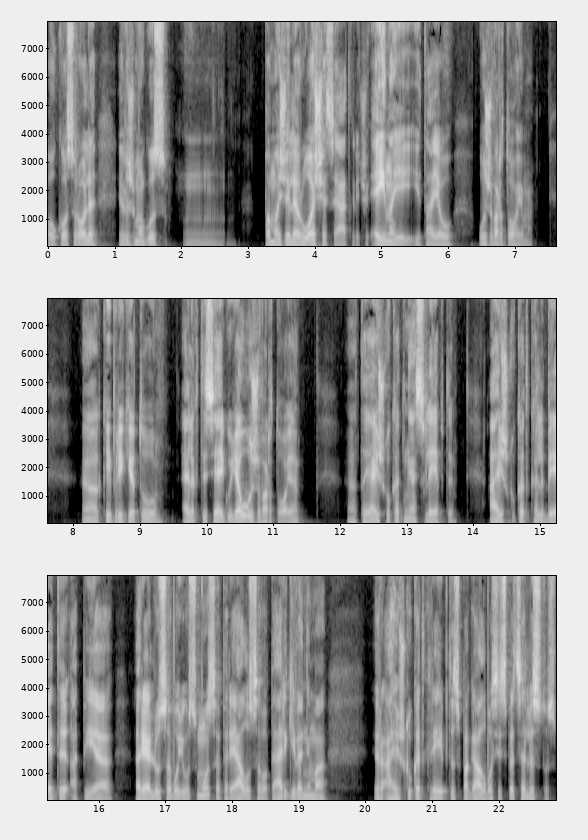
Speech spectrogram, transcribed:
aukos rolė ir žmogus mm, pamažėlė ruošiasi atkričiu, eina į, į tą jau užvartojimą. kaip reikėtų elgtis, jeigu jau užvartoja, tai aišku, kad neslėpti. Aišku, kad kalbėti apie realius savo jausmus, apie realų savo pergyvenimą ir aišku, kad kreiptis pagalbos į specialistus.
